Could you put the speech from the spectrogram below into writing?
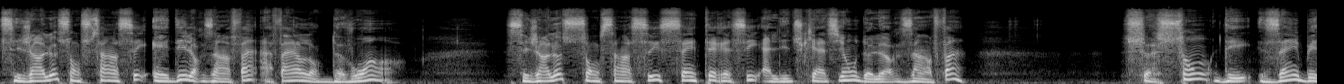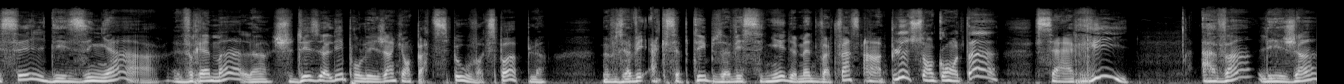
Ces gens-là sont censés aider leurs enfants à faire leurs devoirs. Ces gens-là sont censés s'intéresser à l'éducation de leurs enfants. Ce sont des imbéciles, des ignares. Vraiment, là. Je suis désolé pour les gens qui ont participé au Vox Pop, là. Mais vous avez accepté, vous avez signé de mettre votre face. En plus, ils sont contents. Ça rit. Avant, les gens,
